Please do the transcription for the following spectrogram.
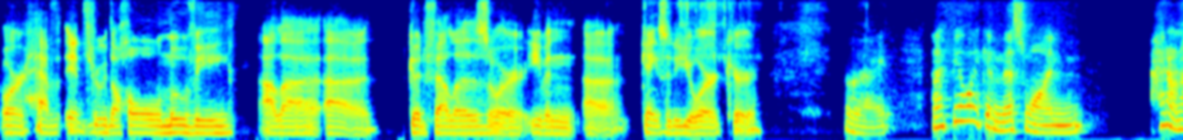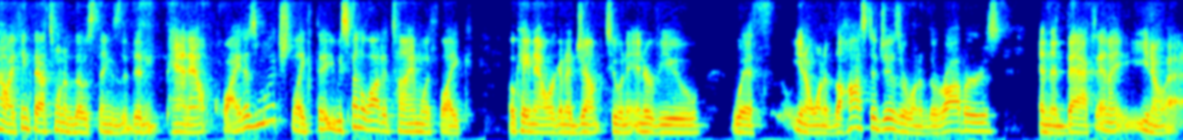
or have it through the whole movie, a la uh, Goodfellas or even uh, Gangs of New York or Right. And I feel like in this one, I don't know. I think that's one of those things that didn't pan out quite as much. Like they, we spent a lot of time with like, okay, now we're going to jump to an interview with you know one of the hostages or one of the robbers, and then back. And I, you know, uh,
